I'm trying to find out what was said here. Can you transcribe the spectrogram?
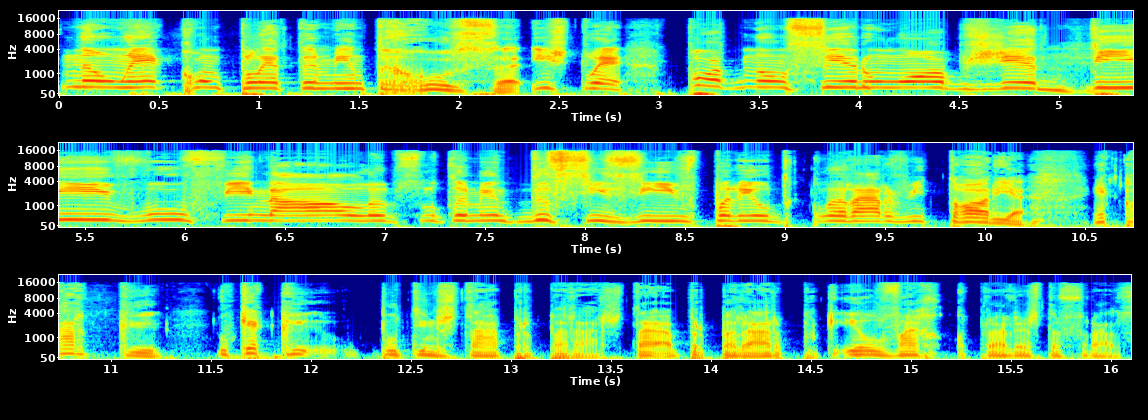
não é completamente russa. Isto é, pode não ser um objetivo final absolutamente decisivo para eu declarar vitória. É claro que o que é que Putin está a preparar? Está a preparar porque ele vai recuperar esta frase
